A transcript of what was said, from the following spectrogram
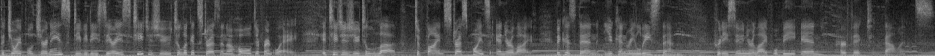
The Joyful Journeys DVD series teaches you to look at stress in a whole different way. It teaches you to love, to find stress points in your life, because then you can release them. Pretty soon your life will be in perfect balance.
